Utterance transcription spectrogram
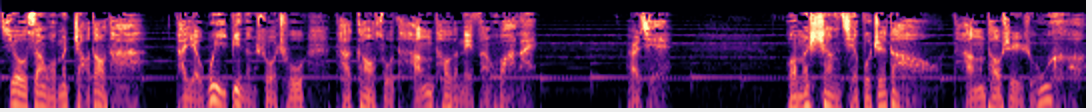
就算我们找到他，他也未必能说出他告诉唐涛的那番话来。而且，我们尚且不知道唐涛是如何、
